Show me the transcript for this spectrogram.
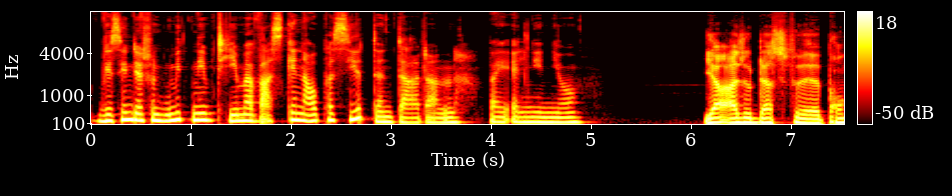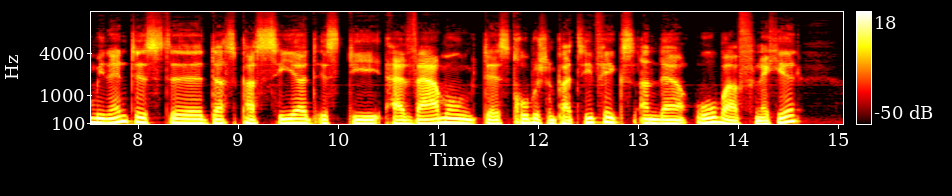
wir sind ja schon mitten im Thema. Was genau passiert denn da dann bei El Nino? Ja, also das äh, prominenteste, das passiert, ist die Erwärmung des tropischen Pazifiks an der Oberfläche.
